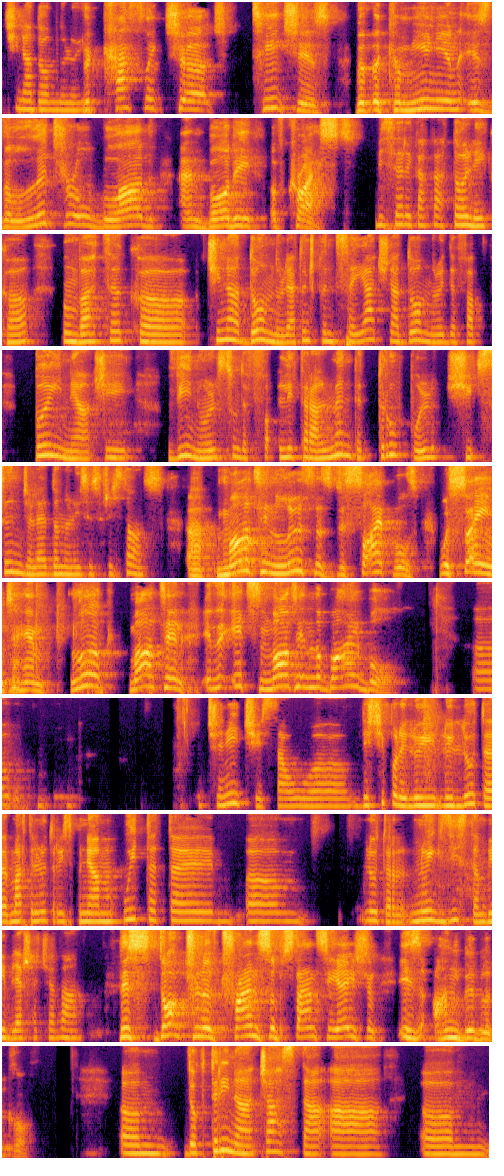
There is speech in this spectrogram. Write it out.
cina Domnului. The Catholic Church teaches that the communion is the literal blood and body of Christ. Biserica Catolică învață că cina Domnului, atunci când se ia cina Domnului, de fapt, pâinea și vinul sunt literalmente trupul și sângele Domnului Isus Hristos. Uh, Martin Luther's disciples were saying to him, Look, Martin, it's not in the Bible. Uh, ucenicii sau uh, discipolii lui, lui Luther, Martin Luther, îi spuneam, uită-te, uh, Luther, nu există în Biblie așa ceva. This doctrine of transubstantiation is unbiblical. Um, doctrina aceasta a um,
